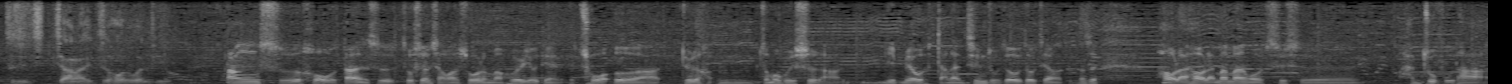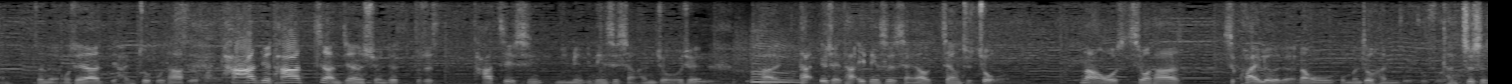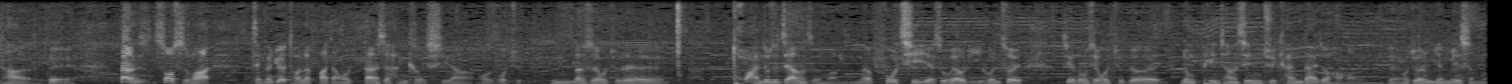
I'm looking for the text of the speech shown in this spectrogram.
自己将来之后的问题。当时候当然是就像小王说了嘛，会有点错愕啊，觉得很嗯怎么回事啊，也没有讲得很清楚，就就这样子。但是后来后来慢慢，我其实很祝福他，真的，我现在也很祝福他。他因为他这两天选择就是。他自己心里面一定是想很久，而且他他而且他一定是想要这样去做。那我希望他是快乐的，那我我们就很很支持他。对，但说实话，整个乐团的发展，我当然是很可惜啊。我我觉嗯，但是我觉得团就是这样子嘛。那夫妻也是会有离婚，所以这个东西我觉得用平常心去看待就好了。对我觉得也没什么。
